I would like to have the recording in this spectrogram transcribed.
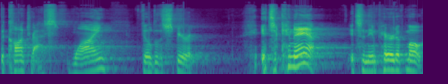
The contrast wine filled with the Spirit. It's a command, it's in the imperative mode.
